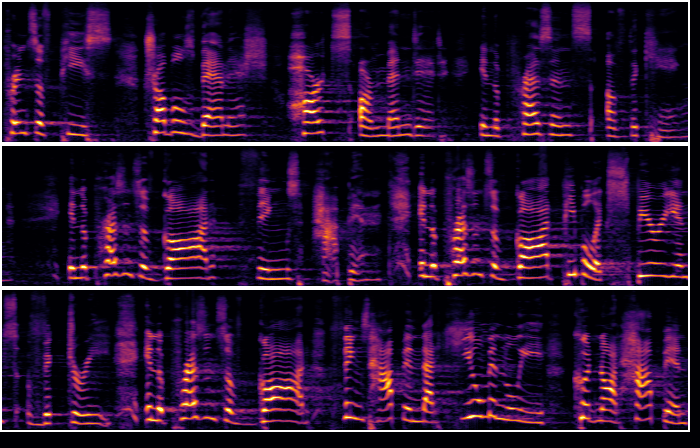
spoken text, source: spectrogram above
Prince of Peace, troubles vanish, Hearts are mended in the presence of the King. In the presence of God, things happen. In the presence of God, people experience victory. In the presence of God, things happen that humanly could not happen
